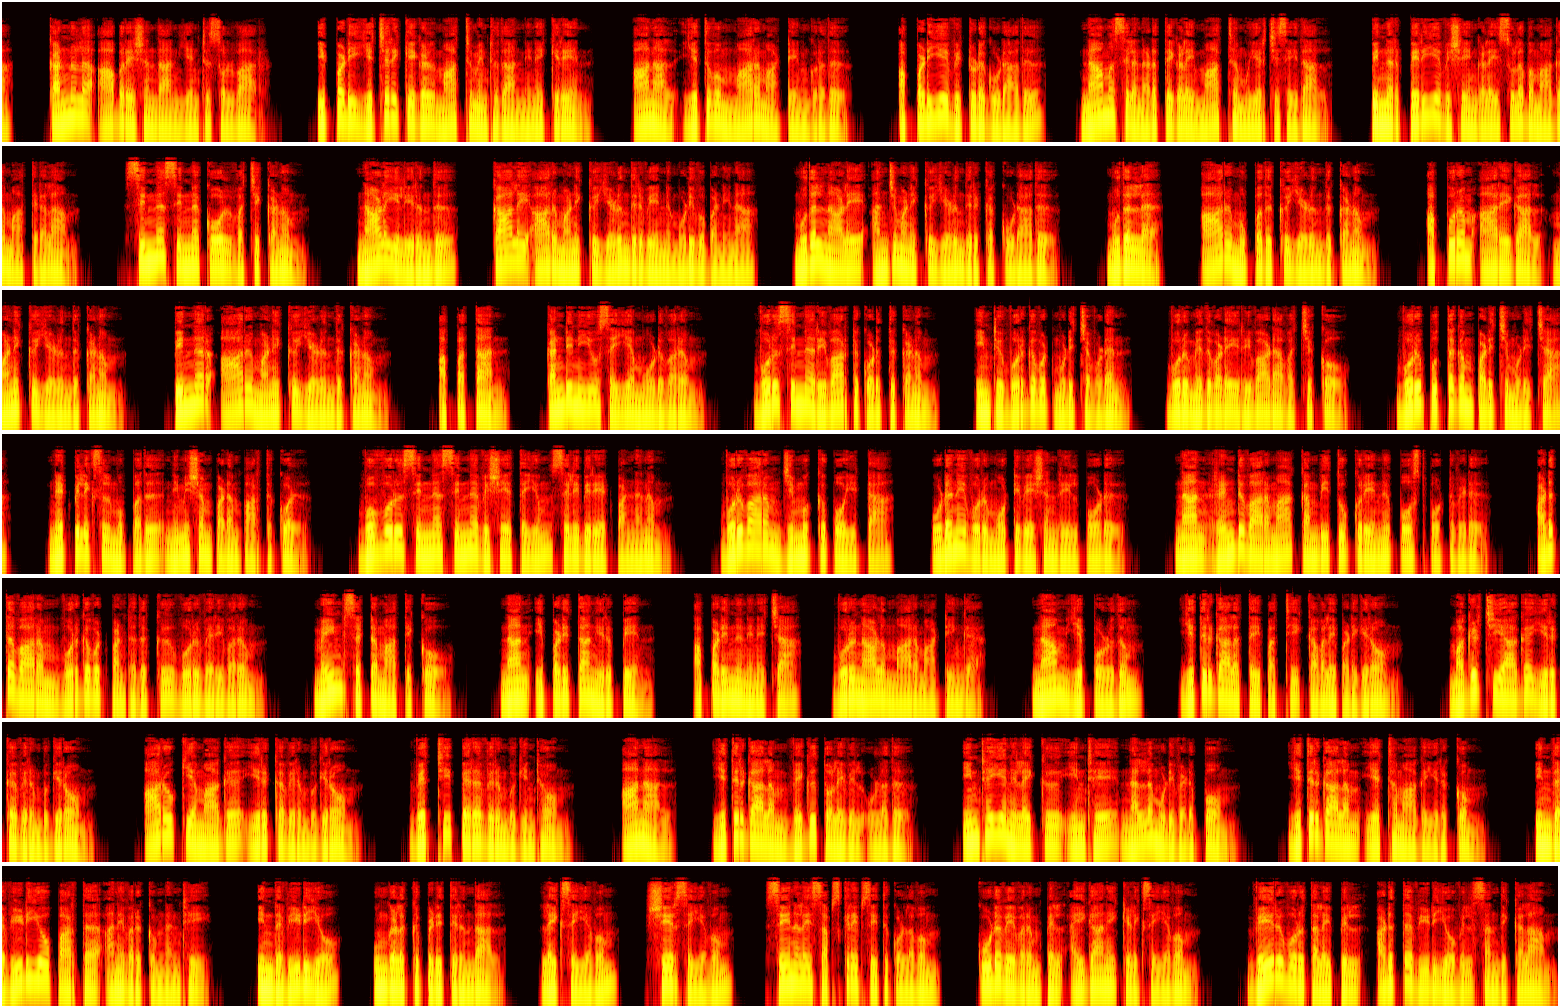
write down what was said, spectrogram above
கண்ணுல ஆபரேஷன்தான் என்று சொல்வார். இப்படி எச்சரிக்கைகள் மாற்றுமென்றுதான் நினைக்கிறேன். ஆனால் எதுவும் மாறமாட்டேன்கிறது. அப்படியே விட்டுடக்கூடாது. நாம சில நடத்தைகளை மாற்ற முயற்சி செய்தால் பின்னர் பெரிய விஷயங்களை சுலபமாக மாத்திடலாம். சின்ன சின்ன கோல் வச்சிக்கணும். நாளையிலிருந்து காலை ஆறு மணிக்கு எழுந்திருவேன்னு முடிவு பண்ணினா முதல் நாளே அஞ்சு மணிக்கு எழுந்திருக்கக் கூடாது முதல்ல ஆறு முப்பதுக்கு எழுந்துக்கணும். அப்புறம் ஆறேகால் மணிக்கு எழுந்துக்கணும். பின்னர் ஆறு மணிக்கு எழுந்துக்கணும். அப்பத்தான் கண்டினியூ செய்ய மூடு வரும். ஒரு சின்ன ரிவார்டு கொடுத்துக்கணும். இன்று ஒர்கவுட் முடிச்சவுடன் ஒரு மெதுவடை ரிவார்டா வச்சுக்கோ. ஒரு புத்தகம் படிச்சு முடிச்சா நெட்பிலிக்ஸில் முப்பது நிமிஷம் படம் பார்த்துக்கொள். ஒவ்வொரு சின்ன சின்ன விஷயத்தையும் செலிபிரேட் பண்ணணும். ஒரு வாரம் ஜிம்முக்கு போயிட்டா உடனே ஒரு மோட்டிவேஷன் ரீல் போடு. நான் ரெண்டு வாரமா கம்பி தூக்குறேன்னு போஸ்ட் போட்டுவிடு. அடுத்த வாரம் ஒர்கவுட் பண்றதுக்கு ஒரு வெறி வரும். மெயின் செட்ட மாத்திக்கோ. நான் இப்படித்தான் இருப்பேன். அப்படின்னு நினைச்சா ஒரு நாளும் மாற மாட்டீங்க. நாம் எப்பொழுதும் எதிர்காலத்தை பற்றி கவலைப்படுகிறோம். மகிழ்ச்சியாக இருக்க விரும்புகிறோம். ஆரோக்கியமாக இருக்க விரும்புகிறோம். வெற்றி பெற விரும்புகின்றோம். ஆனால் எதிர்காலம் வெகு தொலைவில் உள்ளது. இன்றைய நிலைக்கு இன்றே நல்ல முடிவெடுப்போம். எதிர்காலம் ஏற்றமாக இருக்கும். இந்த வீடியோ பார்த்த அனைவருக்கும் நன்றி. இந்த வீடியோ உங்களுக்கு பிடித்திருந்தால் லைக் செய்யவும் ஷேர் செய்யவும் சேனலை சப்ஸ்கிரைப் செய்து கொள்ளவும் கூடவே வரும் பெல் ஐகானை கிளிக் செய்யவும். வேறு ஒரு தலைப்பில் அடுத்த வீடியோவில் சந்திக்கலாம்.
